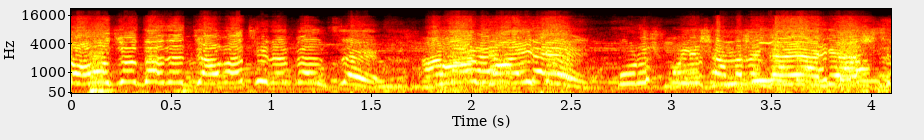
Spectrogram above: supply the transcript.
সহযোদ্ধাদের জামা ছিঁড়ে ফেলছে। আমার ভাইকে পুরুষ পুলিশ আমাদের গায়ে আগে আসছে।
